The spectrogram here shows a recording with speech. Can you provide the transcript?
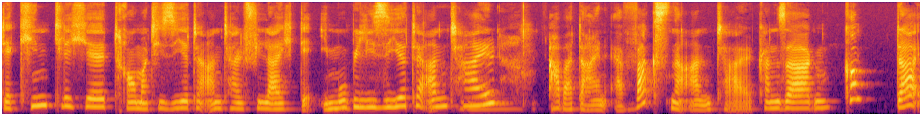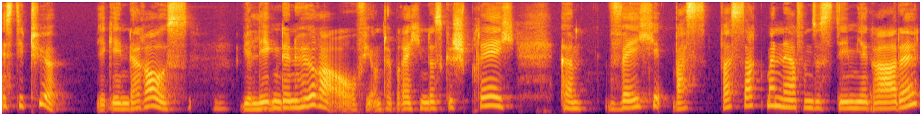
Der kindliche, traumatisierte Anteil, vielleicht der immobilisierte Anteil, aber dein erwachsener Anteil kann sagen, komm, da ist die Tür. Wir gehen da raus. Wir legen den Hörer auf. Wir unterbrechen das Gespräch. Ähm, welche, was, was sagt mein Nervensystem mir gerade?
